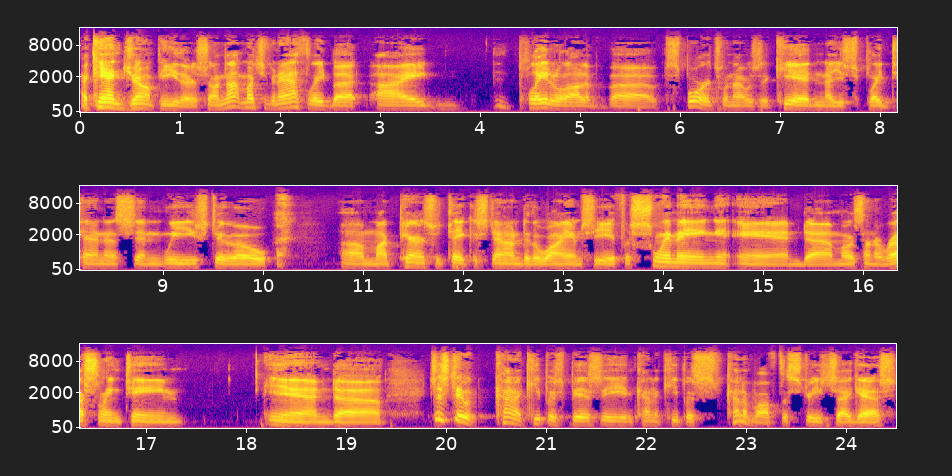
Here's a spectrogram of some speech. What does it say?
I can't jump either. So I'm not much of an athlete, but I played a lot of uh, sports when I was a kid, and I used to play tennis, and we used to go um, my parents would take us down to the YMCA for swimming, and um, I was on a wrestling team, and uh, just to kind of keep us busy and kind of keep us kind of off the streets, I guess.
